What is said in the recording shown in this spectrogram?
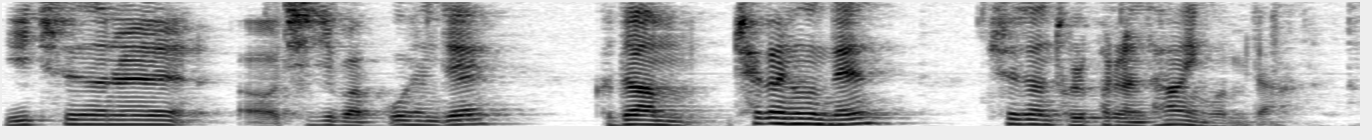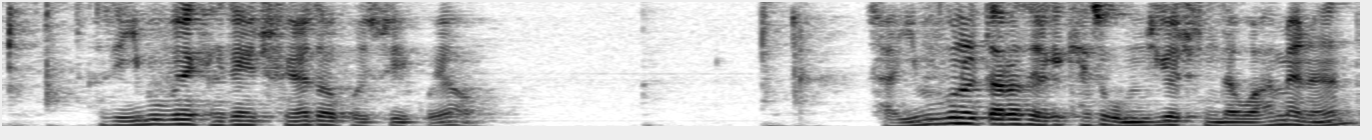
이 추세선을 어, 지지받고 현재 그 다음 최근에 형성된 추세선 돌파를 한 상황인 겁니다. 그래서 이 부분이 굉장히 중요하다고 볼 수 있고요. 자, 이 부분을 따라서 이렇게 계속 움직여 준다고 하면은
